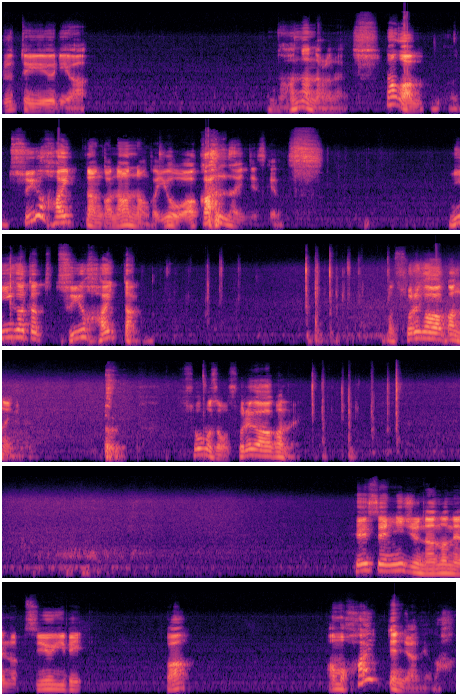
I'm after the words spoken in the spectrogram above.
るというよりは、何なんだろうね。なんか、梅雨入ったんか何なんかようわかんないんですけど。新潟って梅雨入ったの？まあ、それがわかんないんだけど。そもそもそれがわかんない。平成27年の梅雨入りはあ、もう入ってんじゃねえか。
